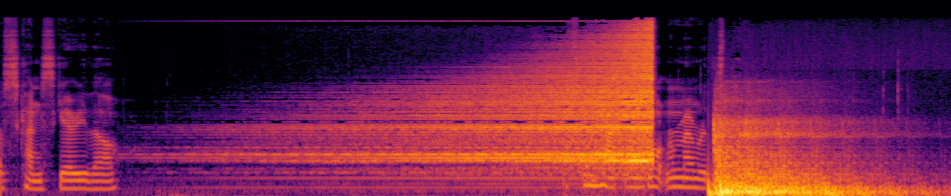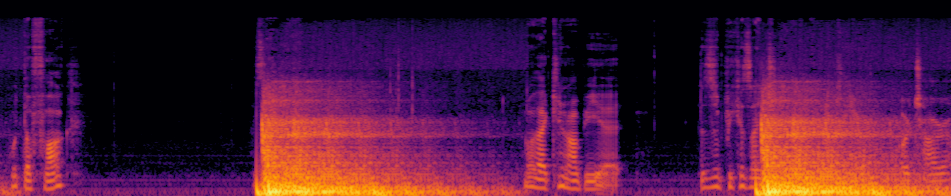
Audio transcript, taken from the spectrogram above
was kind of scary though. I don't remember this part. What the fuck? No, that cannot be it. Is it because I can't or Chara?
